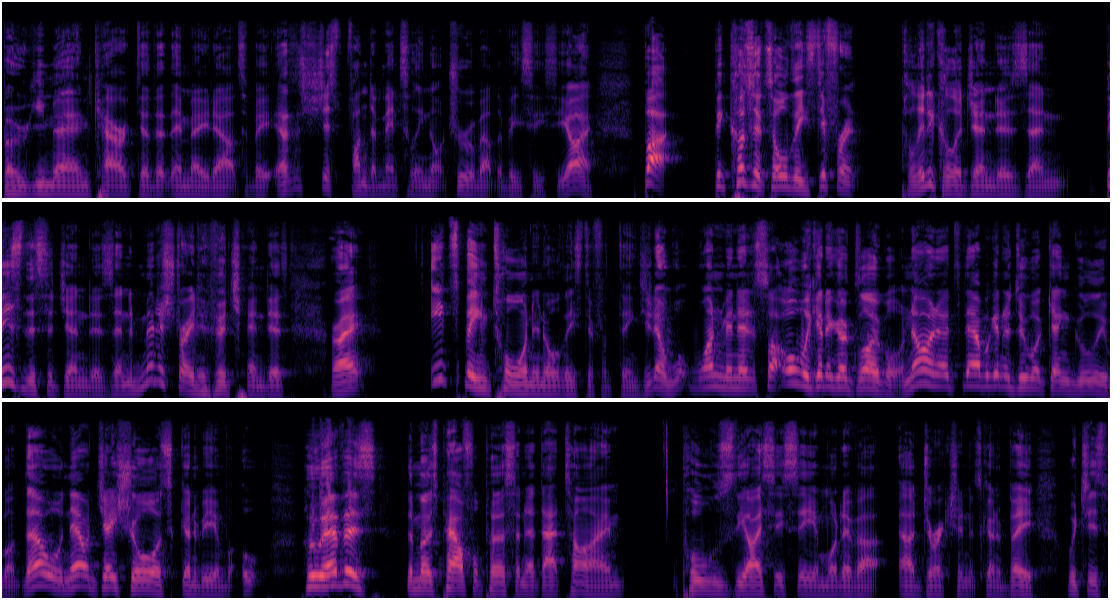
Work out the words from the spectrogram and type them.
bogeyman character that they're made out to be. That's just fundamentally not true about the BCCI. But because it's all these different political agendas and business agendas and administrative agendas, right? It's being torn in all these different things. You know, one minute it's like, oh, we're going to go global. No, no, it's now we're going to do what Ganguly wants. No, now Jay Shah is going to be involved. Whoever's the most powerful person at that time pulls the ICC in whatever uh, direction it's going to be, which is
